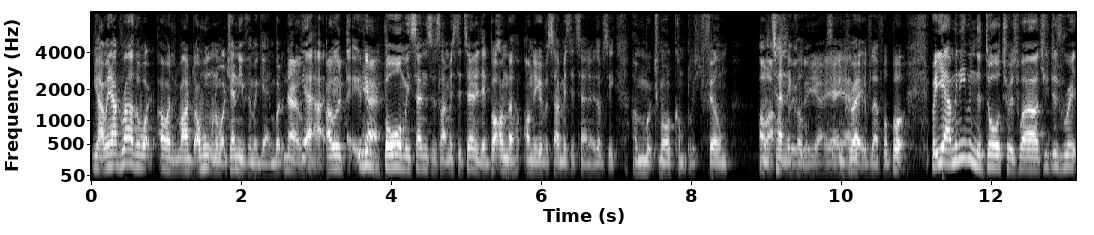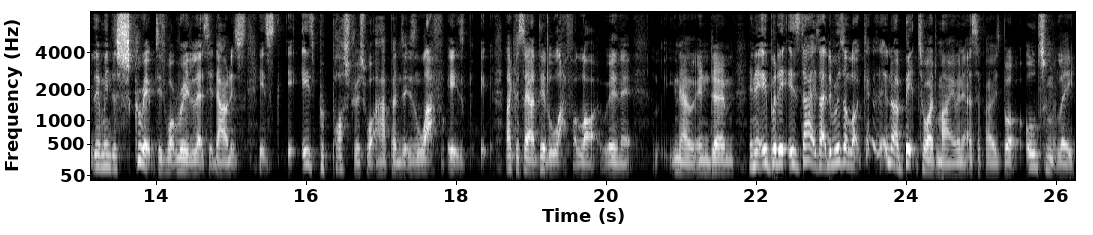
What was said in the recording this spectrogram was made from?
Yeah, I mean, I'd rather watch. Oh, I'd, I wouldn't want to watch any of them again. But No, yeah, I would- It, it yeah. didn't bore me senseless like Mr. Turner did. But on the on the other side, Mr. Turner is obviously a much more accomplished film on Oh, a technical yeah, yeah, and yeah. creative level. But but yeah, I mean, even the daughter as well. She just really. I mean, the script is what really lets it down. It's it's it is preposterous what happens. It is laugh. It's it, like I say, I did laugh a lot in it. You know, and um, and it, but it is that. It's like there is a lot, you know, a bit to admire in it, I suppose. But ultimately,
